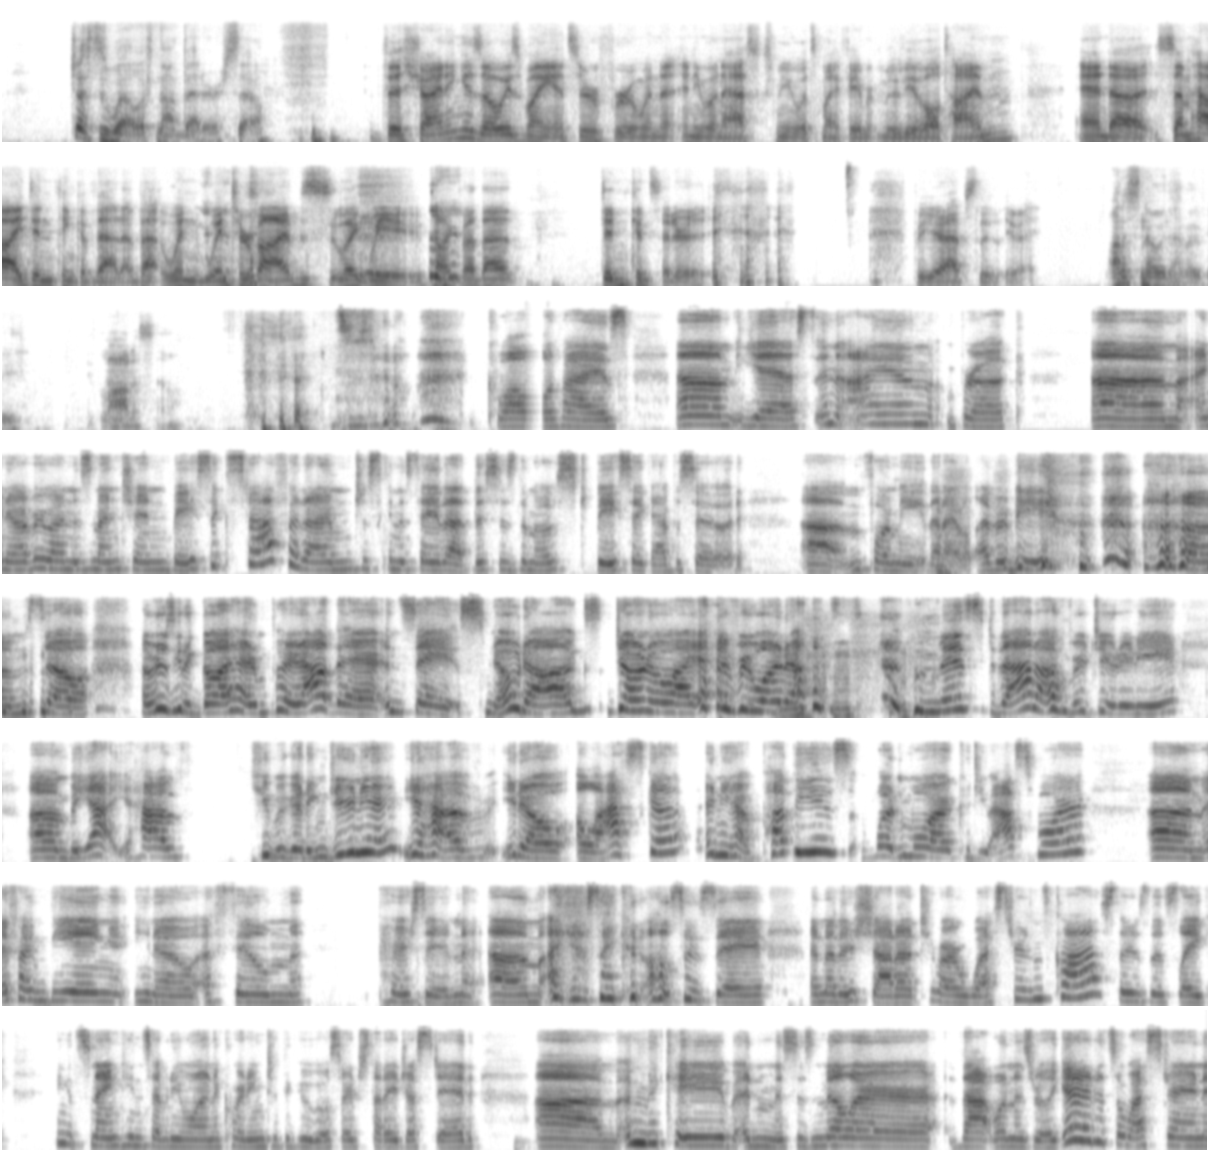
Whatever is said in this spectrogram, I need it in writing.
just as well, if not better. So The Shining is always my answer for when anyone asks me what's my favorite movie of all time. And uh, somehow I didn't think of that about when winter vibes, like we talked about that, didn't consider it. but you're absolutely right. a lot of snow in that movie. A lot of snow. qualifies. Um, yes, and I am Brooke. Um, I know everyone has mentioned basic stuff, and I'm just gonna say that this is the most basic episode um, for me that I will ever be. um, so I'm just gonna go ahead and put it out there and say snow dogs. Don't know why everyone else missed that opportunity. Um, but yeah, you have Cuba Gooding Jr., you have, you know, Alaska, and you have puppies. What more could you ask for? Um, if I'm being, you know, a film person, um, I guess I could also say another shout out to our Westerns class. There's this like, I think it's 1971, according to the Google search that I just did. Um, McCabe and Mrs. Miller. That one is really good. It's a Western.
